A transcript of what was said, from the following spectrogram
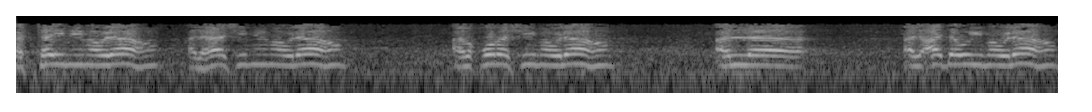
التيمي مولاهم الهاشمي مولاهم القرشي مولاهم العدوي مولاهم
